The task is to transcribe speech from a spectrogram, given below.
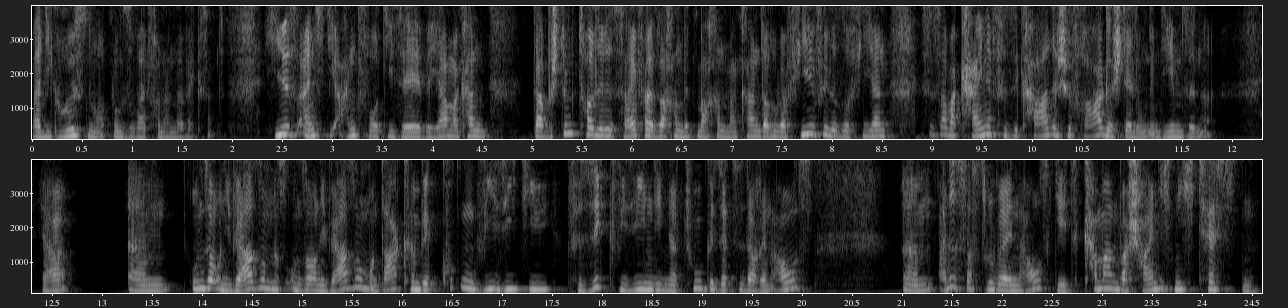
weil die Größenordnungen so weit voneinander weg sind. Hier ist eigentlich die Antwort dieselbe. Ja, man kann da bestimmt tolle Sci-Fi-Sachen mitmachen, man kann darüber viel philosophieren. Es ist aber keine physikalische Fragestellung in dem Sinne. Ja, ähm, unser Universum ist unser Universum und da können wir gucken, wie sieht die Physik, wie sehen die Naturgesetze darin aus ähm, alles, was darüber hinausgeht, kann man wahrscheinlich nicht testen.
